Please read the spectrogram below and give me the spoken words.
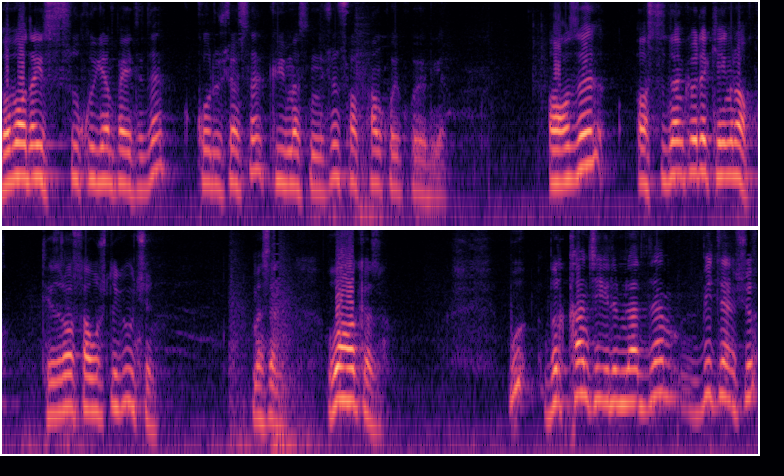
Bobodagi suv quygan paytida qo'l ushlasa kuymasin uchun sop ham qo'yib qo'yilgan. Og'zi ostidan ko'ra kengroq tezroq sovushligi uchun. Masalan va hokazo. Bu bir qancha ilmlardan bitta shu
